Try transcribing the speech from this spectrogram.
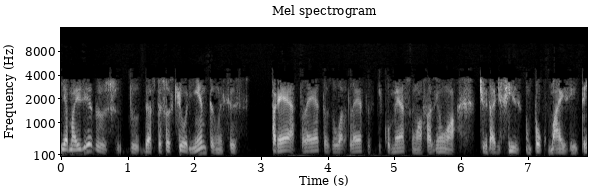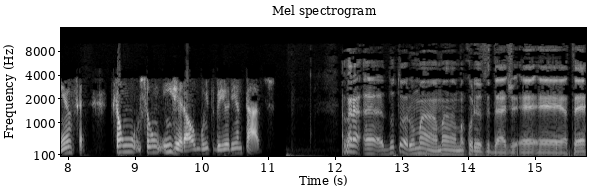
E a maioria dos, do, das pessoas que orientam esses pré-atletas ou atletas que começam a fazer uma atividade física um pouco mais intensa, são, são em geral, muito bem orientados. Agora, uh, doutor, uma, uma, uma curiosidade, é, é, até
